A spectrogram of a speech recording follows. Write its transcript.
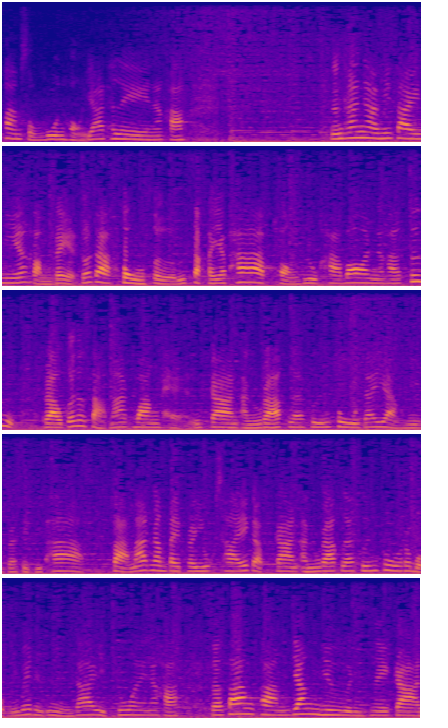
ความสมบูรณ์ของหญ้าทะเลนะคะนั้นถ้างานวิจัยนี้สำเร็จก็จะส่งเสริมศักยภาพของบลูคาร์บอนนะคะ ซึ่งเราก็จะสามารถวางแผนการอนุรักษ์และฟื้นฟูได้อย่างมีประสิทธิภาพ สามารถนำไปประยุกต์ใช้กับการอนุรักษ์และฟื้นฟูระบบนิเวศอื่นๆ ได้อีกด้วยนะคะ จะสร้างความยั่งยืนในการ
